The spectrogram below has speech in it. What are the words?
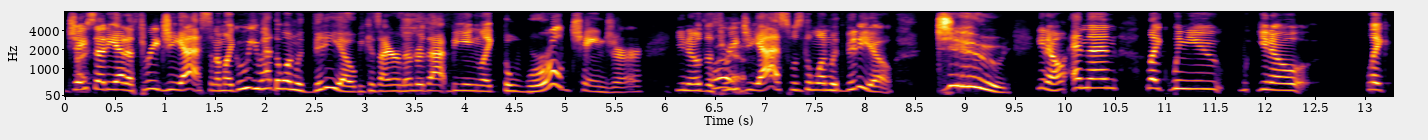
Jay I, said he had a 3GS, and I'm like, "Ooh, you had the one with video because I remember that being like the world changer." You know, the oh, 3GS yeah. was the one with video, dude. You know, and then like when you, you know, like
